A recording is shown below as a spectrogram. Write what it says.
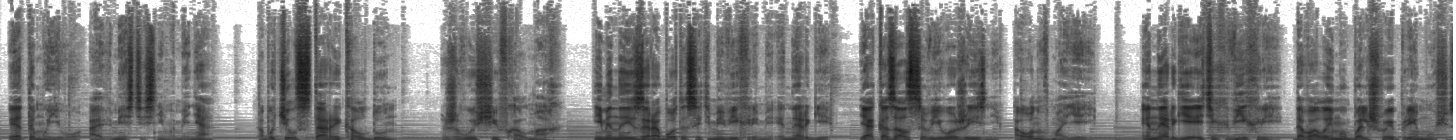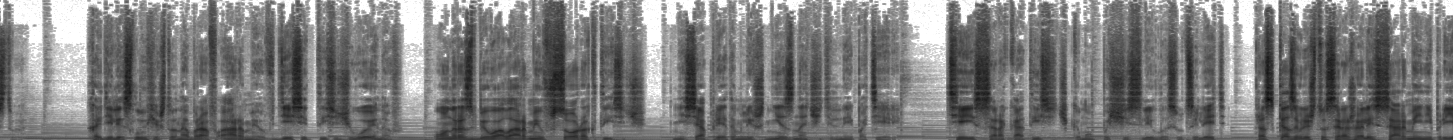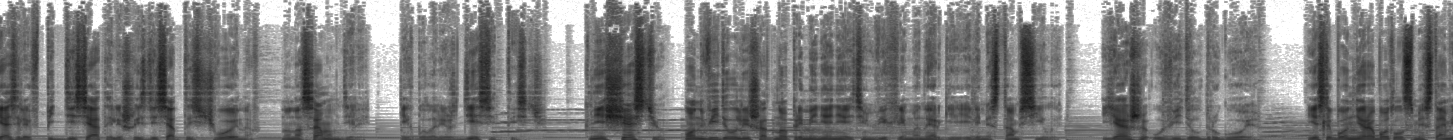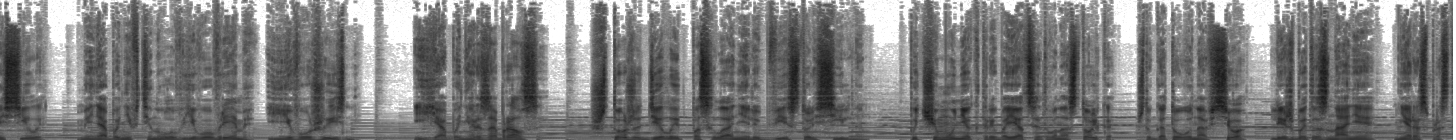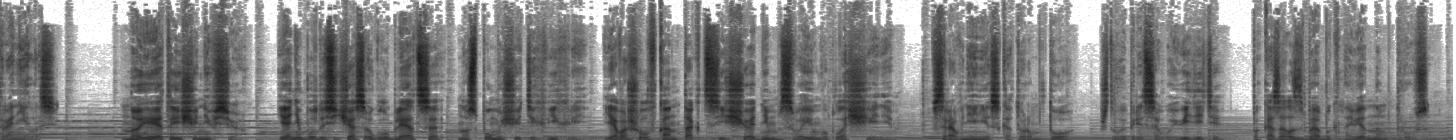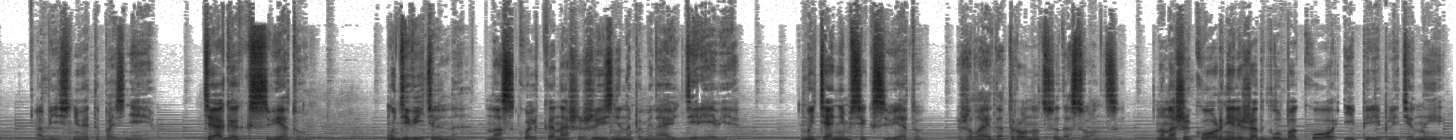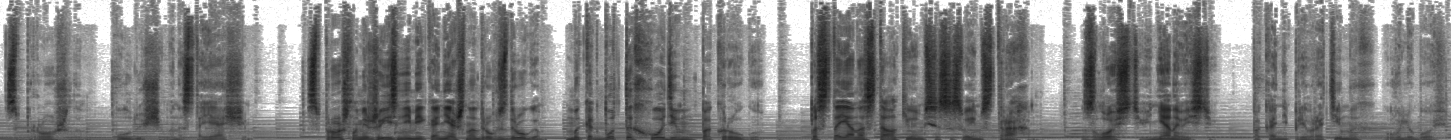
Этому его, а вместе с ним и меня, обучил старый колдун, живущий в холмах. Именно из-за работы с этими вихрями энергии я оказался в его жизни, а он в моей. Энергия этих вихрей давала ему большое преимущество. Ходили слухи, что, набрав армию в 10 тысяч воинов, он разбивал армию в 40 тысяч, неся при этом лишь незначительные потери. Те из 40 тысяч, кому посчастливилось уцелеть, рассказывали, что сражались с армией неприятеля в 50 или 60 тысяч воинов, но на самом деле их было лишь 10 тысяч. К несчастью, он видел лишь одно применение этим вихрем энергии или местам силы. Я же увидел другое. Если бы он не работал с местами силы, меня бы не втянуло в его время и его жизнь, и я бы не разобрался, что же делает посылание любви столь сильным. Почему некоторые боятся этого настолько, что готовы на все, лишь бы это знание не распространилось. Но и это еще не все. Я не буду сейчас углубляться, но с помощью этих вихрей я вошел в контакт с еще одним своим воплощением, в сравнении с которым то, что вы перед собой видите, показалось бы обыкновенным трусом. Объясню это позднее. Тяга к свету. Удивительно, насколько наши жизни напоминают деревья. Мы тянемся к свету, желая дотронуться до солнца. Но наши корни лежат глубоко и переплетены с прошлым, будущим и настоящим с прошлыми жизнями, конечно, друг с другом. Мы как будто ходим по кругу. Постоянно сталкиваемся со своим страхом, злостью ненавистью, пока не превратим их в любовь.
